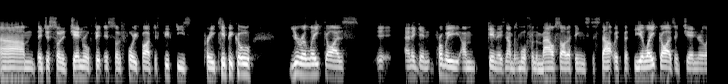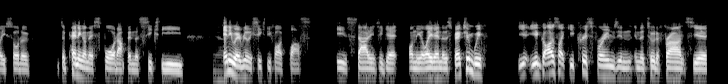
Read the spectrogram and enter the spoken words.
Um, they're just sort of general fitness, sort of 45 to 50 is pretty typical. Your elite guys, eh, and again, probably I'm getting these numbers more from the male side of things to start with, but the elite guys are generally sort of, depending on their sport, up in the 60, yeah. anywhere really 65 plus is starting to get on the elite end of the spectrum with your guys like your Chris Froomes in, in the Tour de France, your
